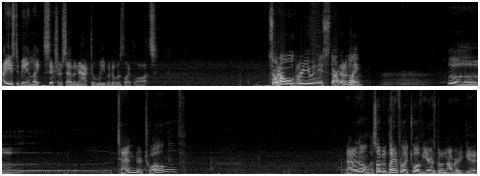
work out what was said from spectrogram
I used to be in like six or seven actively, but it was like lots. So Wait. how old were you when you started playing? uh, 10 or 12 i don't know so i've been playing for like 12 years but i'm not very good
